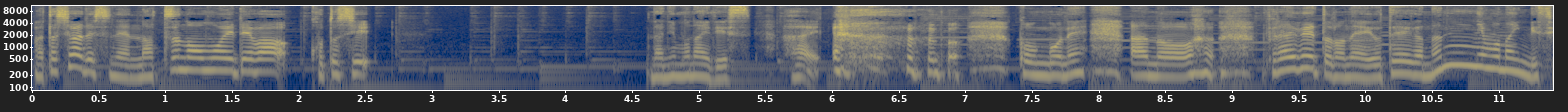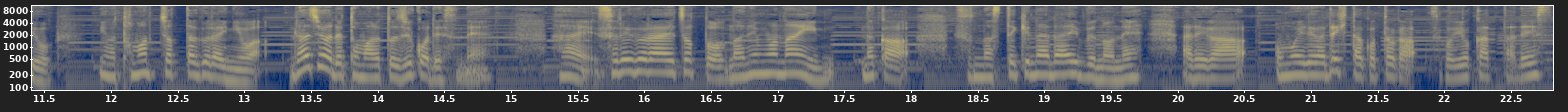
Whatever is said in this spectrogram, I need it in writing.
私はですね、夏の思い出は今年、何もないです。はい。今後ね、あの、プライベートのね、予定が何にもないんですよ。今止まっちゃったぐらいには。ラジオで止まると事故ですね。はい。それぐらいちょっと何もない中、そんな素敵なライブのね、あれが、思い出ができたことがすごい良かったです。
